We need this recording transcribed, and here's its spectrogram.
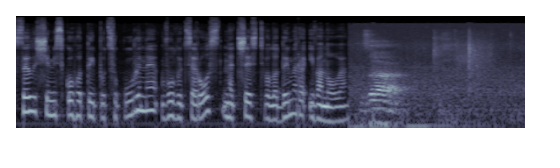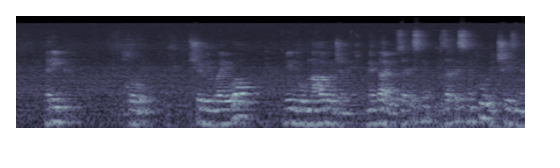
селище міського типу Цукурине, вулиця Рос на честь Володимира Іванова. За рік того, що він воював, він був нагороджений медаллю захисник- захиснику вітчизни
